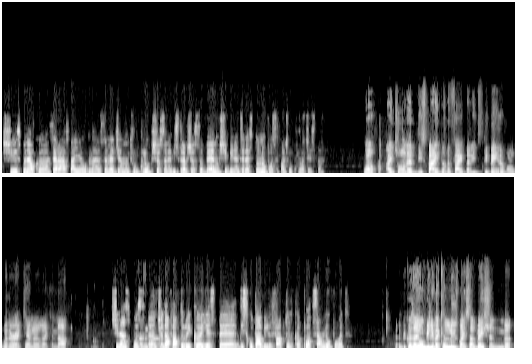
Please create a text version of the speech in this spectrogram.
Și spuneau că în seara asta eu, ne- să mergem într-un club și o să ne distrăm și o să bem și, bineînțeles, tu nu poți să faci lucrul acesta. Well, I told them, despite of the fact that it's debatable whether I can or I cannot, Și le-am spus, în ciuda faptului că este discutabil faptul că pot sau nu pot, because I don't believe I can lose my salvation, but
